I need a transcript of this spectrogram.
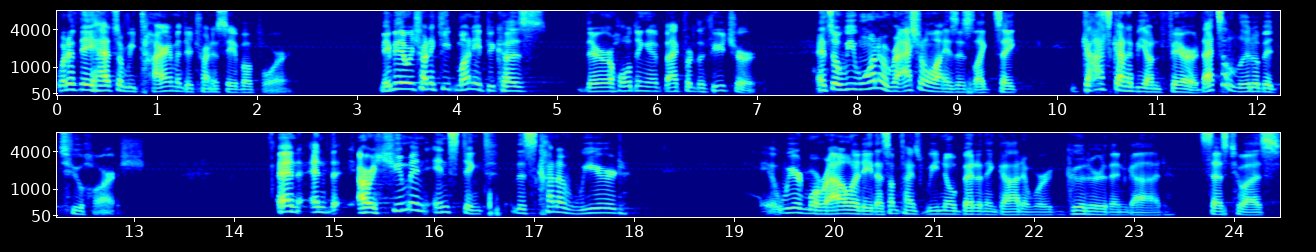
What if they had some retirement they're trying to save up for? Maybe they were trying to keep money because they're holding it back for the future. And so we want to rationalize this, like say, God's got to be unfair. That's a little bit too harsh. And, and th- our human instinct, this kind of weird, weird morality that sometimes we know better than God and we're gooder than God, says to us,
